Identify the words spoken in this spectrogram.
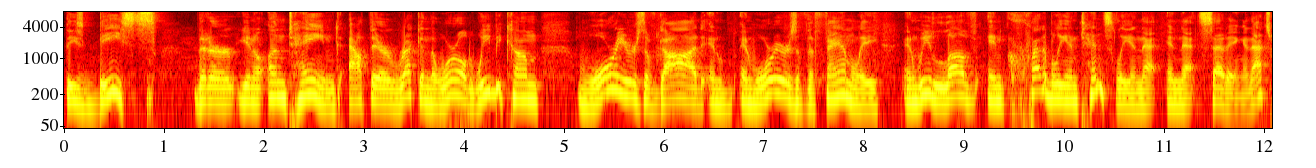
these beasts that are you know untamed out there wrecking the world we become warriors of god and, and warriors of the family and we love incredibly intensely in that in that setting and that's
